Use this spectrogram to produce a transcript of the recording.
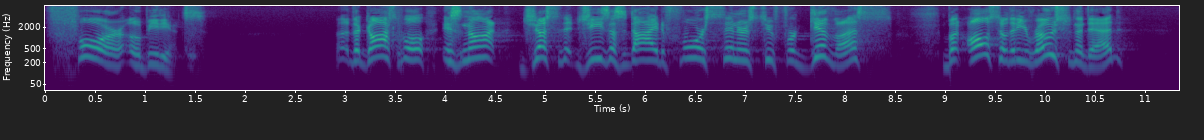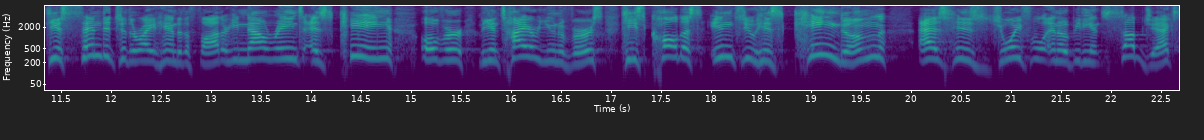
for obedience. Uh, the gospel is not just that Jesus died for sinners to forgive us, but also that he rose from the dead he ascended to the right hand of the Father. He now reigns as king over the entire universe. He's called us into his kingdom as his joyful and obedient subjects,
